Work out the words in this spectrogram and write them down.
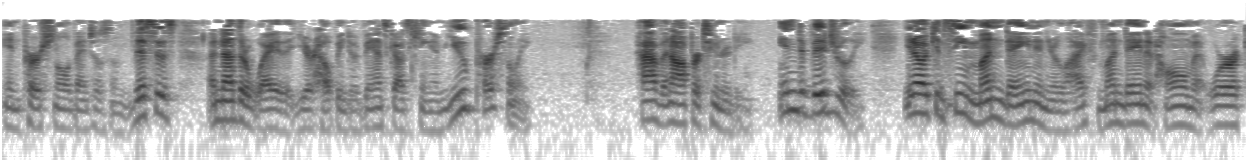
in personal evangelism. This is another way that you're helping to advance God's kingdom. You personally have an opportunity individually. You know, it can seem mundane in your life, mundane at home, at work,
